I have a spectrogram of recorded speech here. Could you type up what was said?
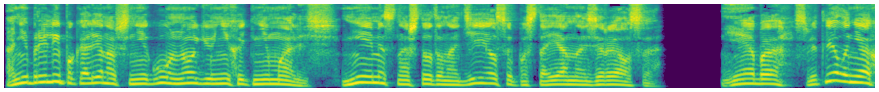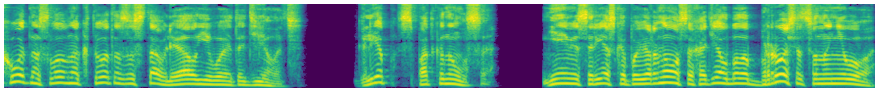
Они брели по колено в снегу, ноги у них отнимались. Немец на что-то надеялся, постоянно озирался. Небо светлело неохотно, словно кто-то заставлял его это делать. Глеб споткнулся. Немец резко повернулся, хотел было броситься на него,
